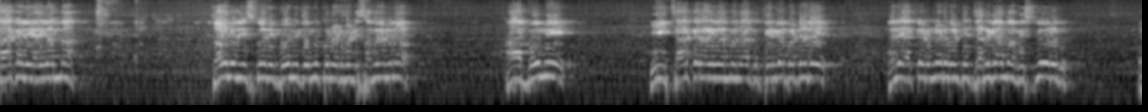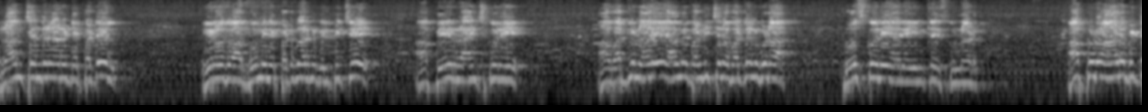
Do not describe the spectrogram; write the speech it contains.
చాకలి ఐలమ్మ కౌలు తీసుకొని భూమి దున్నుకున్నటువంటి సమయంలో ఆ భూమి ఈ చాకరాయి వర్మ నాకు తిరగబడ్డది అని అక్కడ ఉన్నటువంటి జనగామ విష్ణువురు రామచంద్రారెడ్డి పటేల్ ఈరోజు ఆ భూమిని పట్టుబారిని పిలిపించి ఆ పేరు రాయించుకొని ఆ వడ్లు నాయే ఆమె పండించిన వడ్లను కూడా పోసుకొని ఆయన ఇంట్లో వేసుకున్నాడు అప్పుడు ఆడబిడ్డ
